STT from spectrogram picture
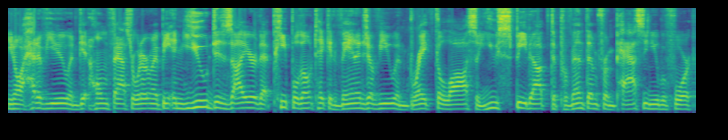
you know ahead of you and get home fast or whatever it might be. And you desire that people don't take advantage of you and break the law. So you speed up to prevent them from passing you before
